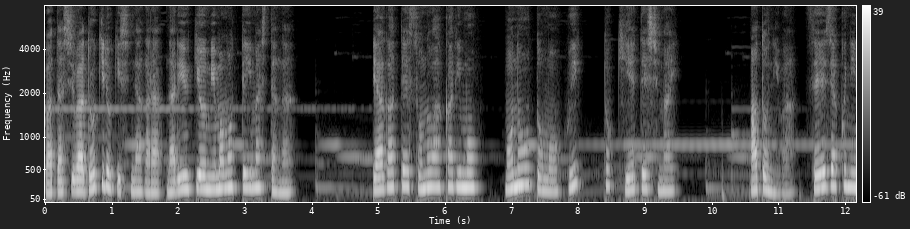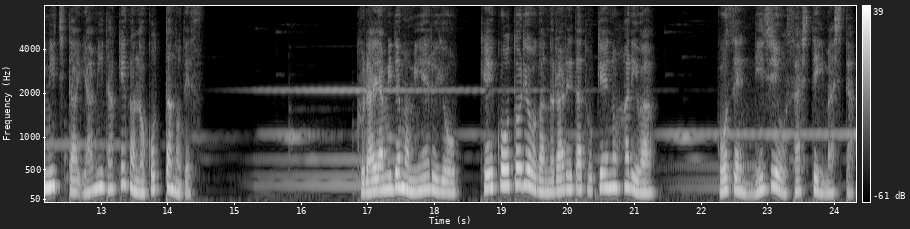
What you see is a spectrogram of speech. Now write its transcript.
私はドキドキしながら成り行きを見守っていましたが、やがてその明かりも物音もふいっと消えてしまい、後には静寂に満ちた闇だけが残ったのです。暗闇でも見えるよう蛍光塗料が塗られた時計の針は午前2時を指していました。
